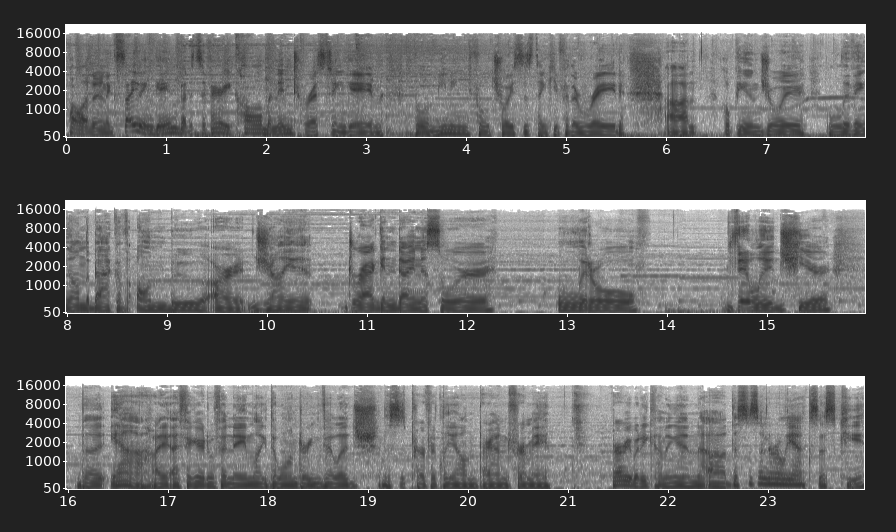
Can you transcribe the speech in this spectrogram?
call it an exciting game, but it's a very calm and interesting game full of meaningful choices. Thank you for the raid. Um, hope you enjoy living on the back of Onbu, our giant dragon dinosaur literal village here. But yeah, I, I figured with a name like The Wandering Village, this is perfectly on brand for me for everybody coming in, uh, this is an early access key,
